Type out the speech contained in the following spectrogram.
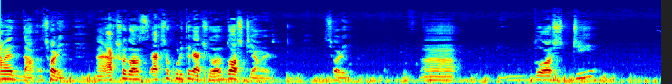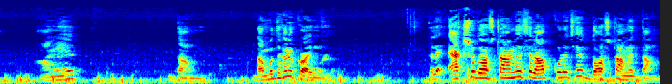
আমের দাম, সরি, একশো দশ, একশো কুড়ি থেকে একশো দশ, দশটি আমের, সরি দশটি আমের দাম। দাম বলতে এখানে ক্রয় মূল্য। তাহলে একশো দশটা আমে সে লাভ করেছে, দশটা আমের দাম।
